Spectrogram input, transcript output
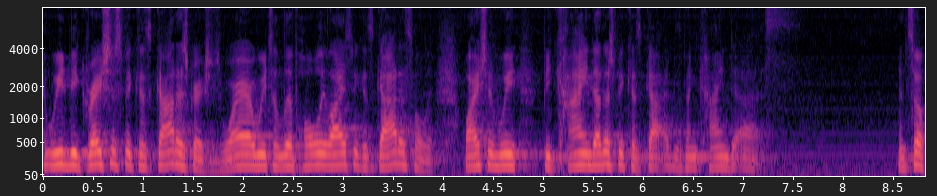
we to be gracious? Because God is gracious. Why are we to live holy lives? Because God is holy. Why should we be kind to others? Because God has been kind to us. And so,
